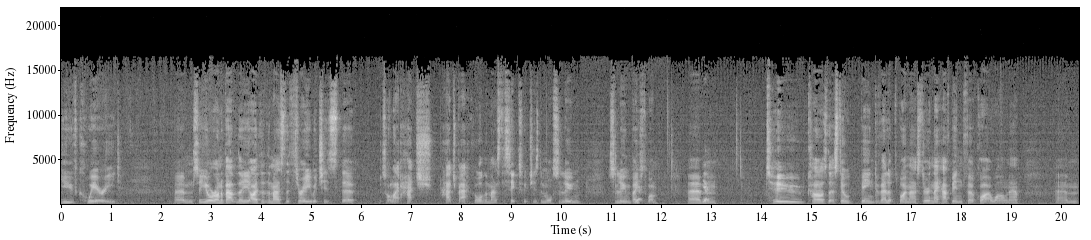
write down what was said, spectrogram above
you've queried. Um, so you're on about the either the Mazda 3, which is the sort of like hatch hatchback, or the Mazda 6, which is the more saloon saloon based one. Um, Yep. Two cars that are still being developed by Mazda, and they have been for quite a while now. Um,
